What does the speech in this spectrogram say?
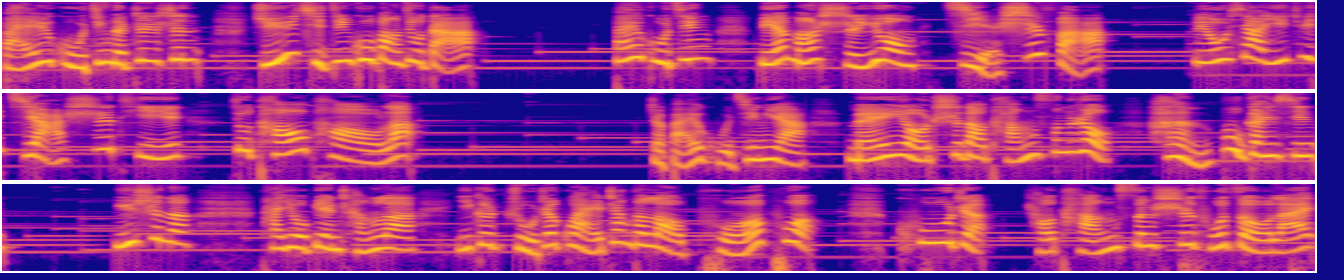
白骨精的真身，举起金箍棒就打。白骨精连忙使用解尸法，留下一具假尸体就逃跑了。这白骨精呀，没有吃到唐僧肉，很不甘心。于是呢，她又变成了一个拄着拐杖的老婆婆，哭着朝唐僧师徒走来。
